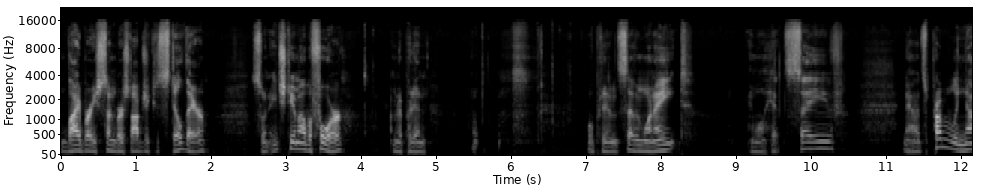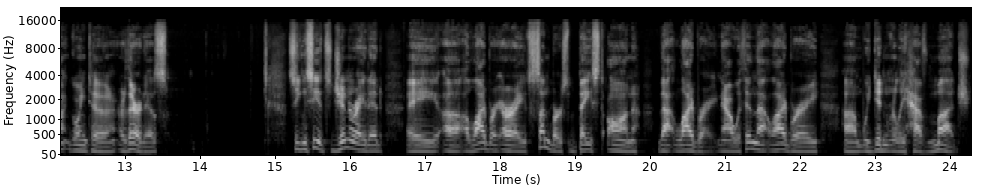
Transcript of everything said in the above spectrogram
library sunburst object is still there. So in HTML before, I'm going to put in, we'll put in 718 and we'll hit save. Now it's probably not going to, or there it is. So you can see it's generated a, uh, a library or a sunburst based on that library. Now within that library, um, we didn't really have much.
